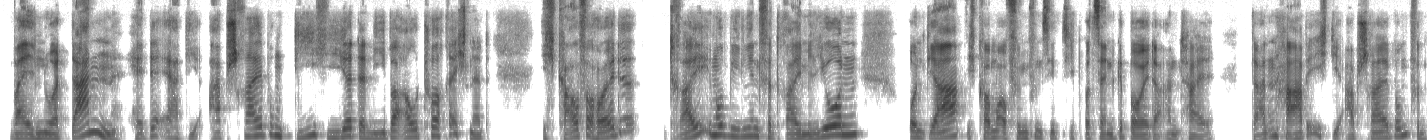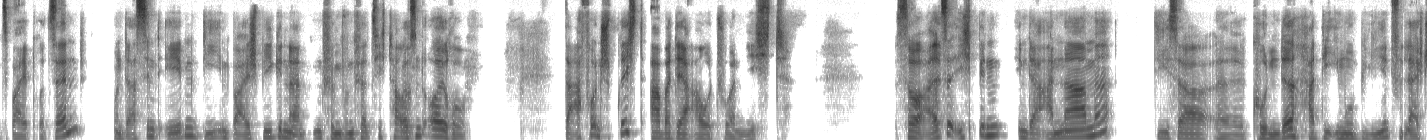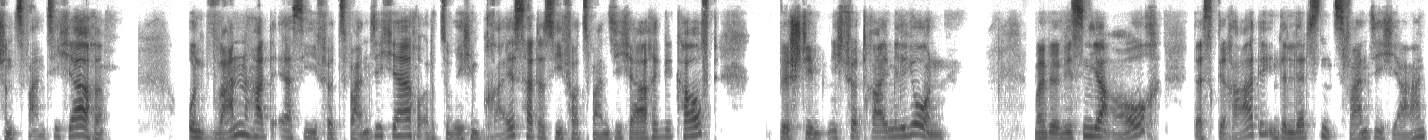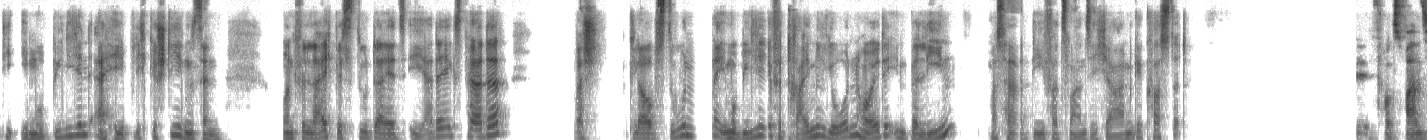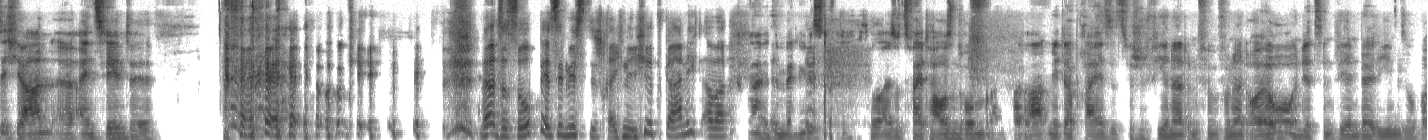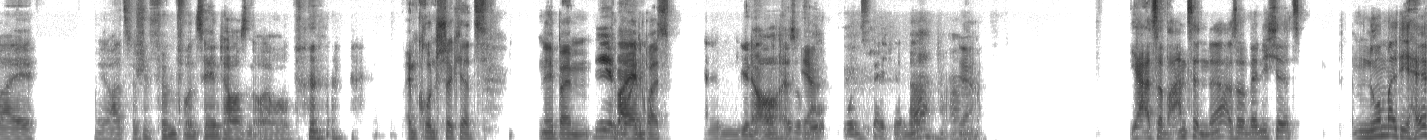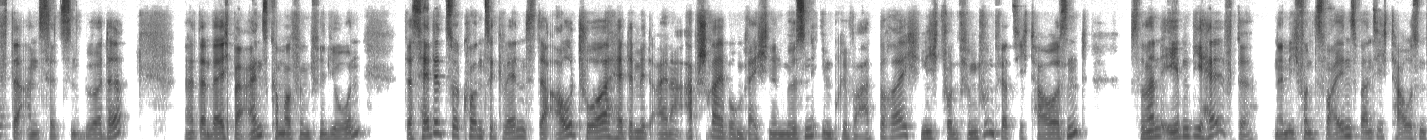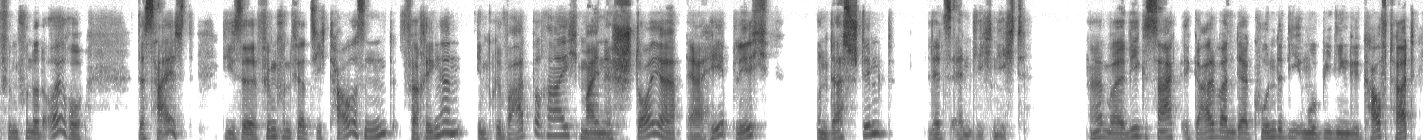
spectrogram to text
Weil nur dann hätte er die Abschreibung, die hier der liebe Autor rechnet ich kaufe heute drei Immobilien für drei Millionen und ja, ich komme auf 75 Prozent Gebäudeanteil. Dann habe ich die Abschreibung von 2 Prozent und das sind eben die im Beispiel genannten 45.000 Euro. Davon spricht aber der Autor nicht. So, also ich bin in der Annahme, dieser äh, Kunde hat die Immobilien vielleicht schon 20 Jahre. Und wann hat er sie für 20 Jahre oder zu welchem Preis hat er sie vor 20 Jahren gekauft? Bestimmt nicht für drei Millionen. Weil wir wissen ja auch, dass gerade in den letzten 20 Jahren die Immobilien erheblich gestiegen sind. Und vielleicht bist du da jetzt eher der Experte. Was glaubst du, eine Immobilie für drei Millionen heute in Berlin, was hat die vor 20 Jahren gekostet? Vor 20 Jahren äh, ein Zehntel. okay. Also so pessimistisch rechne ich jetzt gar nicht, aber. Ja, also in Berlin ist das so, also 2000 rum waren Quadratmeterpreise zwischen 400 und 500 Euro und jetzt sind wir in Berlin so bei ja, zwischen 5 und 10.000 Euro. beim Grundstück jetzt? Nee, beim nee, Gebäudepreis. Ähm, genau, also ja. Wohnfläche, ne? Ähm. Ja. ja, also Wahnsinn, ne? Also wenn ich jetzt nur mal die Hälfte ansetzen würde, dann wäre ich bei 1,5 Millionen. Das hätte zur Konsequenz, der Autor hätte mit einer Abschreibung rechnen müssen im Privatbereich, nicht von 45.000, sondern eben die Hälfte, nämlich von 22.500 Euro. Das heißt, diese 45.000 verringern im Privatbereich meine Steuer erheblich und das stimmt letztendlich nicht. Weil, wie gesagt, egal wann der Kunde die Immobilien gekauft hat,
